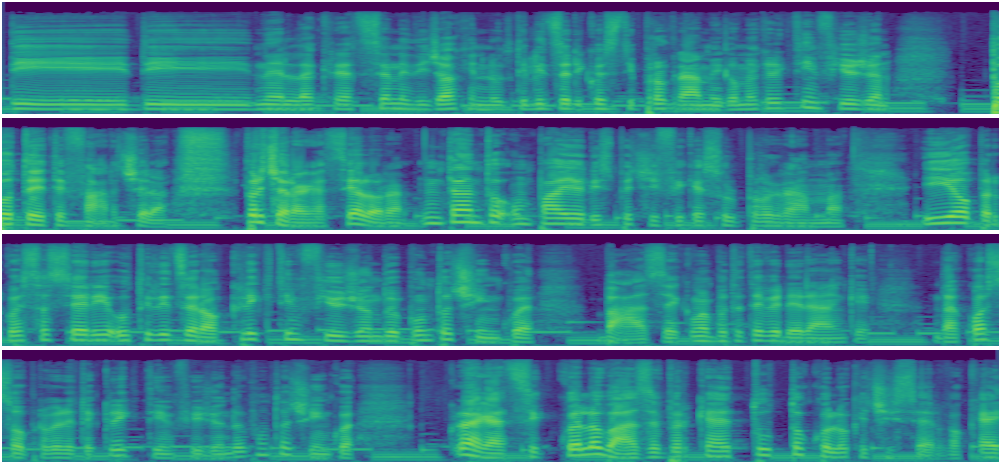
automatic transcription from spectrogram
di, di, nella creazione di giochi, nell'utilizzo di questi programmi come Crypt Infusion, potete farcela. Perciò ragazzi, allora, intanto un paio di specifiche sul programma. Io per questa serie utilizzerò Click Infusion 2.5 base, come potete vedere anche da qua sopra, vedete Click Infusion 2.5, ragazzi, quello base perché è tutto quello che ci serve, ok?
